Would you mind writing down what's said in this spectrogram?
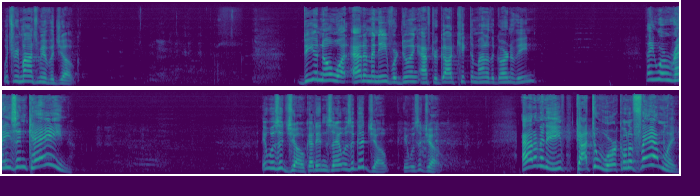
Which reminds me of a joke. Do you know what Adam and Eve were doing after God kicked them out of the Garden of Eden? They were raising Cain. It was a joke. I didn't say it was a good joke, it was a joke. Adam and Eve got to work on a family.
